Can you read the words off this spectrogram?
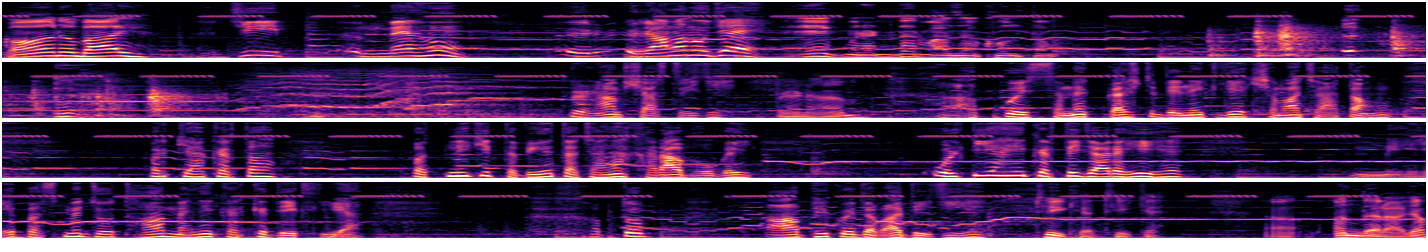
कौन हो भाई? जी मैं हूँ। रामानुजय एक मिनट दरवाज़ा खोलता हूँ। प्रणाम शास्त्री जी। प्रणाम। आपको इस समय कष्ट देने के लिए क्षमा चाहता हूँ। पर क्या करता? पत्नी की तबीयत अचानक खराब हो गई। उल्टियाँ ही करती जा रही है। मेरे बस में जो था मैंने करके देख लिया। अब तो आप ही कोई दवा दीजिए। ठीक है ठीक है। आ, अंदर आ जाओ।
